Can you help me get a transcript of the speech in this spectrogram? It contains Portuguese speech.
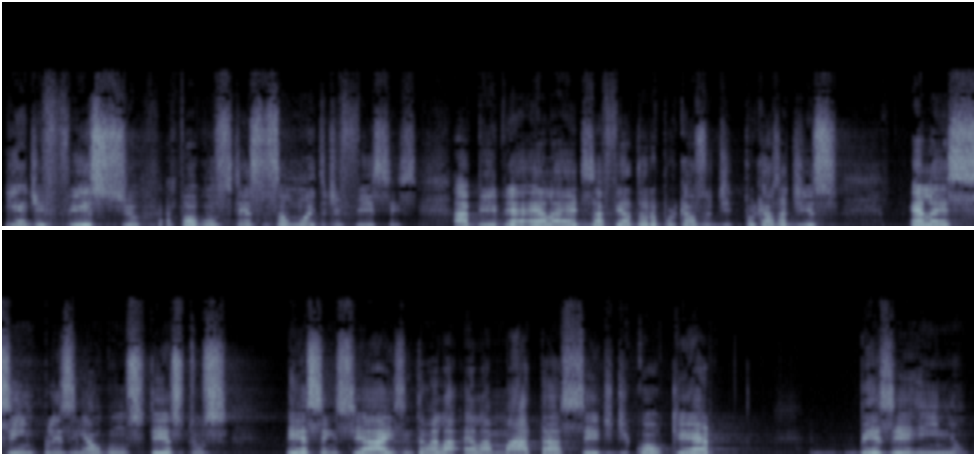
E é difícil, alguns textos são muito difíceis. A Bíblia ela é desafiadora por causa, de, por causa disso ela é simples em alguns textos essenciais, então ela, ela mata a sede de qualquer bezerrinho,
